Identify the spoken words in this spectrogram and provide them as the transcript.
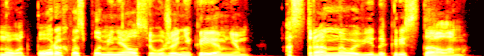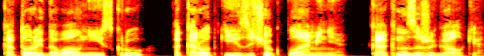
но вот порох воспламенялся уже не кремнем, а странного вида кристаллом, который давал не искру, а короткий язычок пламени, как на зажигалке.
